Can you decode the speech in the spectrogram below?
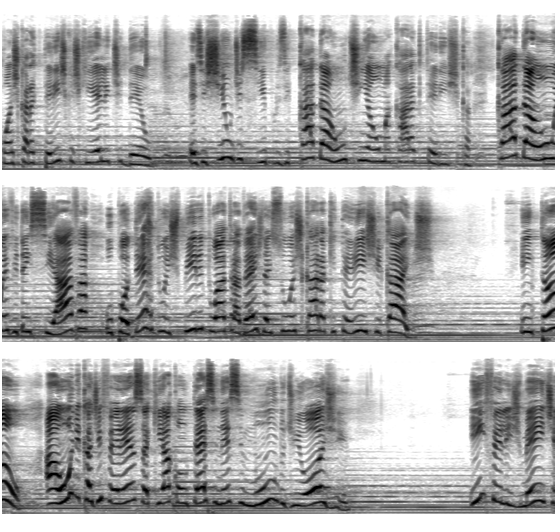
com as características que ele te deu. Existiam discípulos e cada um tinha uma característica. Cada um evidenciava o poder do Espírito através das suas características. Então, a única diferença que acontece nesse mundo de hoje, infelizmente,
